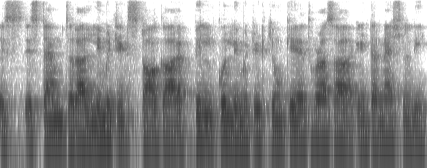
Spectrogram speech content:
इस इस टाइम ज़रा लिमिटेड स्टॉक आ रहा है। बिल्कुल लिमिटेड क्योंकि थोड़ा सा इंटरनेशनली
